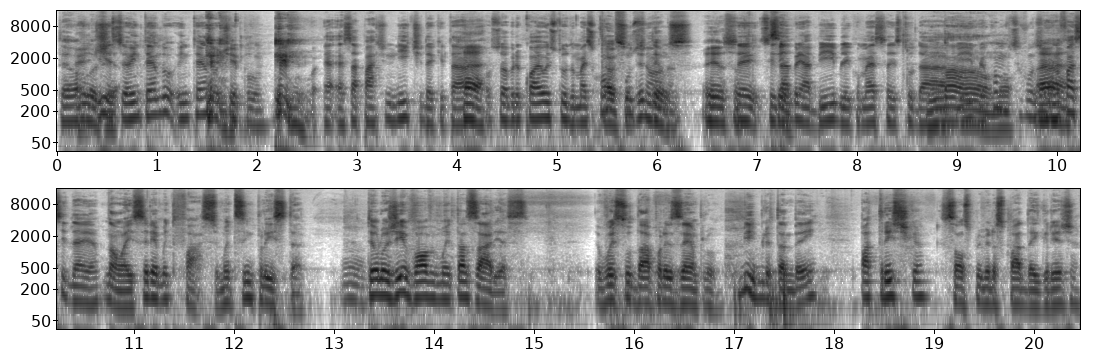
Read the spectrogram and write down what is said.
Teologia. É Isso, eu entendo, entendo tipo, essa parte nítida que tá É. sobre qual é o estudo, mas É como o estudo de funciona? Deus. Isso. Você- Vocês Sim. abrem a Bíblia e começam a estudar Não, a Bíblia? Como não. isso funciona? É. Eu não faço ideia. Não, aí seria muito fácil, muito simplista. Teologia envolve muitas áreas. Eu vou estudar, por exemplo, Bíblia também, patrística, que são os primeiros padres da igreja,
